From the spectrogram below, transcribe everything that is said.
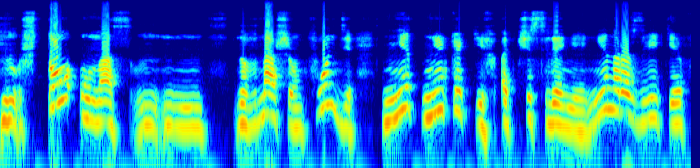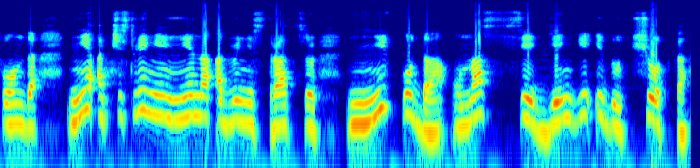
что у нас в нашем фонде нет никаких отчислений ни на развитие фонда, ни отчислений ни на администрацию, никуда. У нас все деньги идут четко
